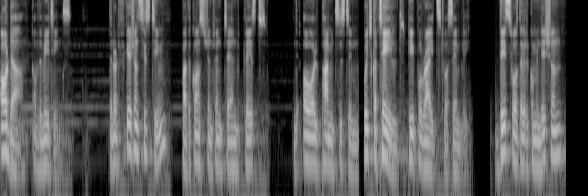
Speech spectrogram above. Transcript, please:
order of the meetings. The notification system, per the Constitution 2010, replaced the old permit system, which curtailed people's rights to assembly. This was the recommendation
